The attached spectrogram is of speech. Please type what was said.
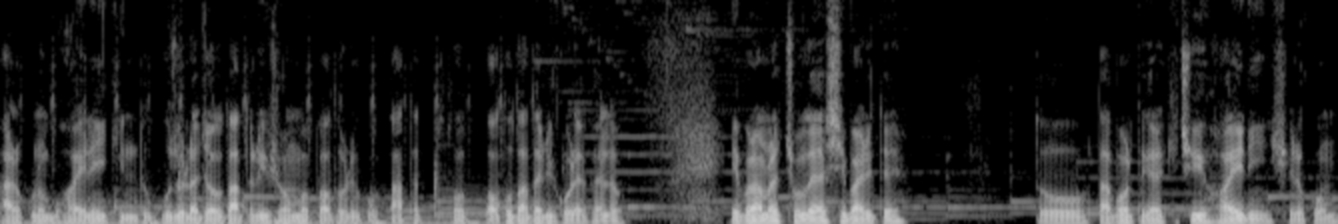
আর কোনো ভয় নেই, কিন্তু পুজোটা যত তাড়াতাড়ি সম্ভব তত তত তাড়াতাড়ি করে ফেলো। এবার আমরা চলে আসি বাড়িতে। তো তারপর থেকে আর কিছুই হয়নি সেরকম।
